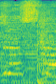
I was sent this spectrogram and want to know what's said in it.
just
